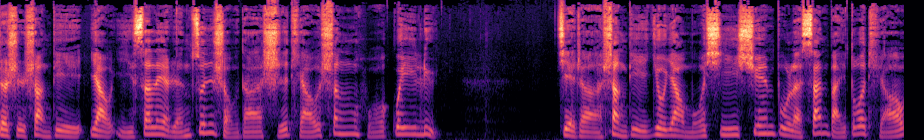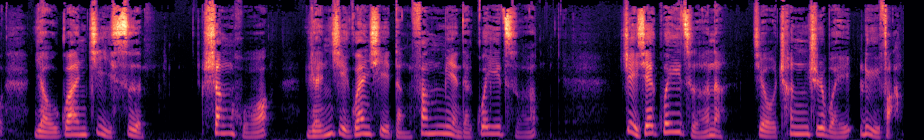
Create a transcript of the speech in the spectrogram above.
这是上帝要以色列人遵守的十条生活规律。接着，上帝又要摩西宣布了三百多条有关祭祀、生活、人际关系等方面的规则。这些规则呢，就称之为律法，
